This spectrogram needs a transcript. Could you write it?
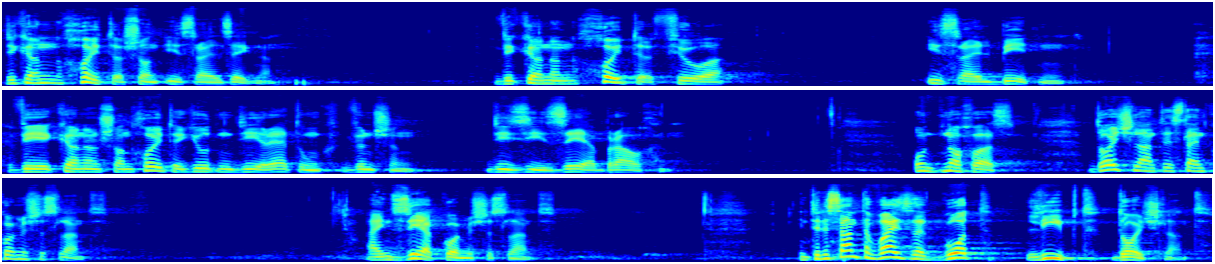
Wir können heute schon Israel segnen. Wir können heute für Israel beten. Wir können schon heute Juden die Rettung wünschen, die sie sehr brauchen. Und noch was. Deutschland ist ein komisches Land. Ein sehr komisches Land. Interessanterweise, Gott liebt Deutschland.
